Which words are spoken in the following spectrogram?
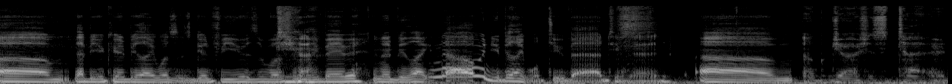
um, that'd be your kid would be like, "Was as good for you as it was for Yeah. me, baby?" And I'd be like, "No," and you'd be like, "Well, too bad." Too bad. Um, Uncle Josh is tired.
